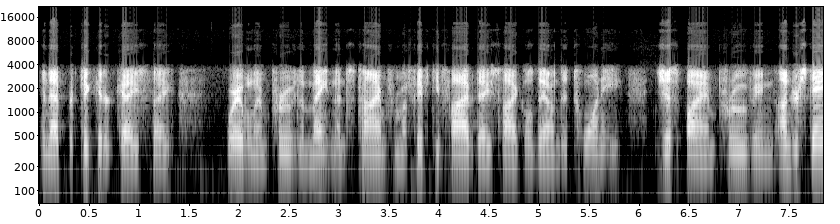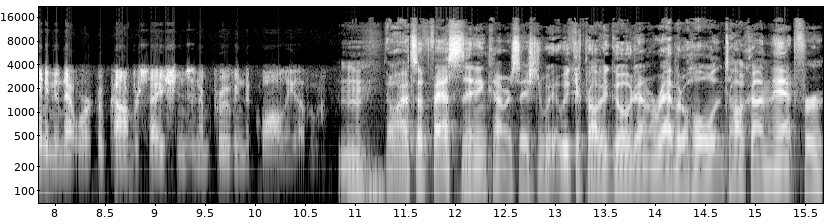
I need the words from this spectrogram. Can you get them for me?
in that particular case, they were able to improve the maintenance time from a 55 day cycle down to 20 just by improving, understanding the network of conversations and improving the quality of them. Mm. Oh, that's a fascinating conversation. We, we could probably go down a rabbit hole and talk on that for,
